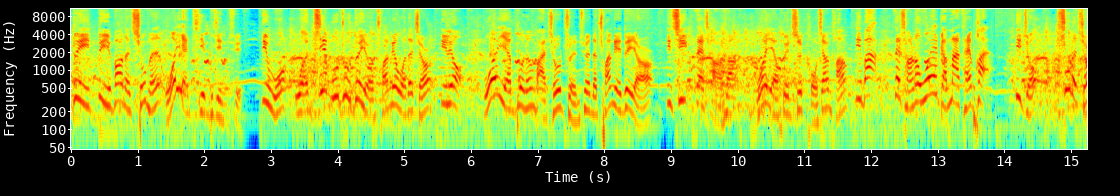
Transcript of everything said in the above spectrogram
对对方的球门，我也踢不进去。第五，我接不住队友传给我的球。第六，我也不能把球准确的传给队友。第七，在场上我也会吃口香糖。第八，在场上我也敢骂裁判。第九，输了球，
